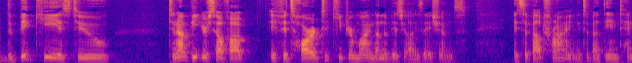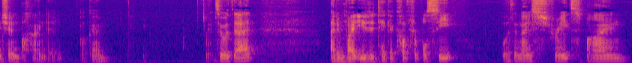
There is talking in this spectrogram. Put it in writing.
the big key is to to not beat yourself up if it's hard to keep your mind on the visualizations. It's about trying, it's about the intention behind it, okay? And so, with that, I'd invite you to take a comfortable seat with a nice straight spine.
